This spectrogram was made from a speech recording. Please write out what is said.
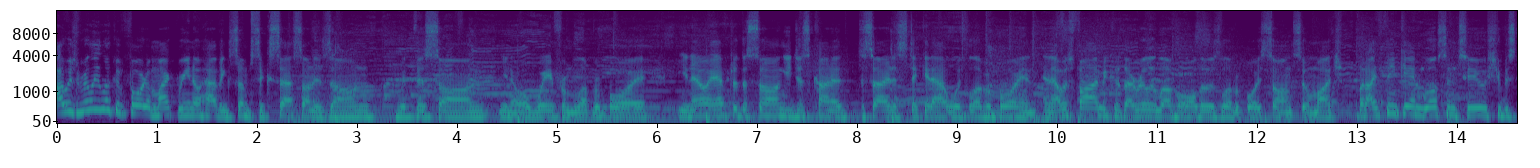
I was really looking forward to Mike Reno having some success on his own with this song, you know, away from Loverboy. You know, after the song, he just kind of decided to stick it out with Loverboy, and, and that was fine because I really love all those Loverboy songs so much. But I think Ann Wilson, too, she was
